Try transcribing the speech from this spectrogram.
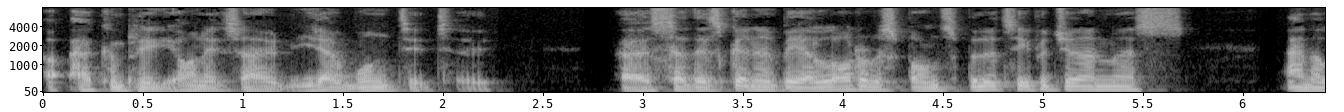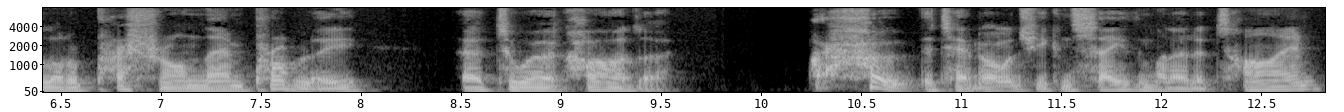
uh, completely on its own. You don't want it to. Uh, so there's going to be a lot of responsibility for journalists and a lot of pressure on them probably uh, to work harder. I hope the technology can save them a lot of time.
